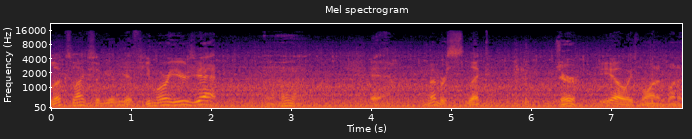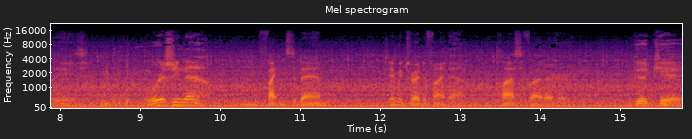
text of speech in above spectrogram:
Looks like she'll give you a few more years yet. Uh-huh. Yeah. Remember Slick? Sure. He always wanted one of these. Where is he now? Fighting Saddam. Jimmy tried to find out. Classified, I heard. Good kid.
